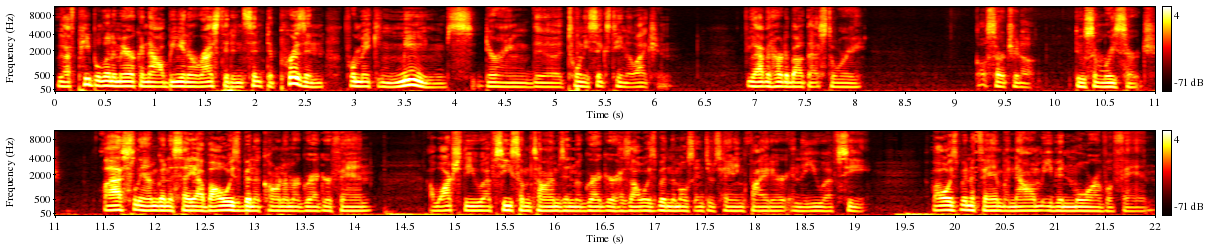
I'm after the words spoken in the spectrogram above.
We have people in America now being arrested and sent to prison for making memes during the 2016 election. If you haven't heard about that story, go search it up. Do some research. Lastly, I'm going to say I've always been a Conor McGregor fan. I watch the UFC sometimes, and McGregor has always been the most entertaining fighter in the UFC. I've always been a fan, but now I'm even more of a fan.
